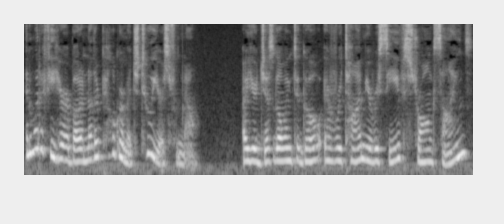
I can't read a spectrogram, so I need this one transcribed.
And what if you hear about another pilgrimage two years from now? Are you just going to go every time you receive strong signs?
